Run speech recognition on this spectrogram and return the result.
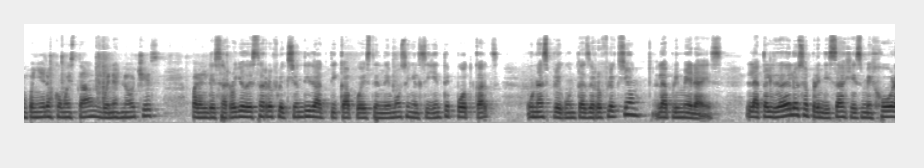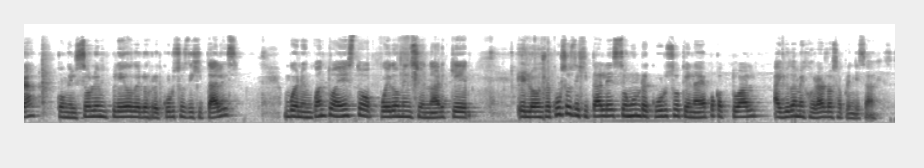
Compañeros, ¿cómo están? Buenas noches. Para el desarrollo de esta reflexión didáctica, pues tenemos en el siguiente podcast unas preguntas de reflexión. La primera es, ¿la calidad de los aprendizajes mejora con el solo empleo de los recursos digitales? Bueno, en cuanto a esto, puedo mencionar que eh, los recursos digitales son un recurso que en la época actual ayuda a mejorar los aprendizajes.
